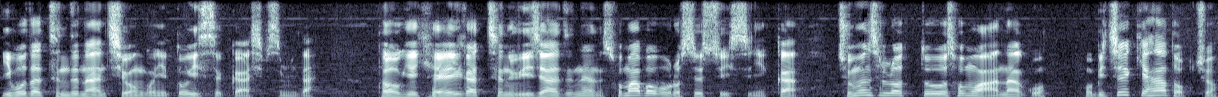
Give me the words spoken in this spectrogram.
이보다 든든한 지원군이 또 있을까 싶습니다. 더욱이 게일 같은 위자드는 소마법으로 쓸 수 있으니까 주문 슬롯도 소모 안 하고 뭐 밑질 게 하나도 없죠.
